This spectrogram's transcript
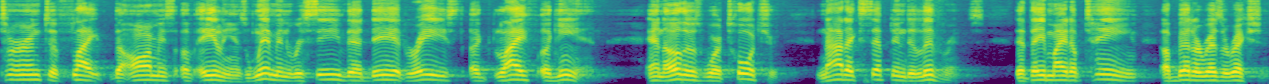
turned to flight the armies of aliens. Women received their dead raised life again, and others were tortured, not accepting deliverance, that they might obtain a better resurrection.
